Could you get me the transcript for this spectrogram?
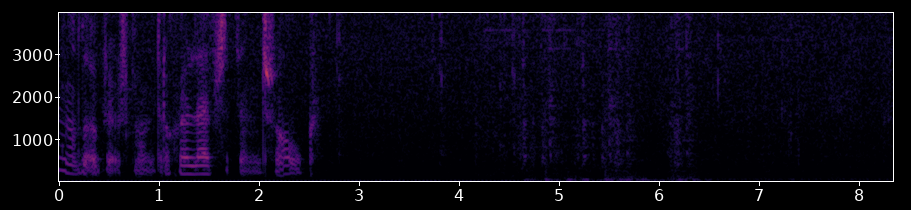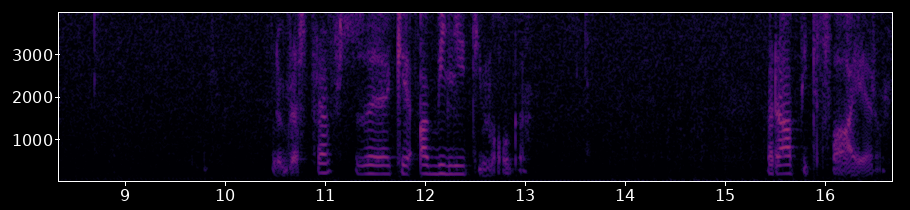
No dobra, już mam trochę lepszy ten czołg. Dobra, sprawdzę jakie ability mogę. Rapid fire.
